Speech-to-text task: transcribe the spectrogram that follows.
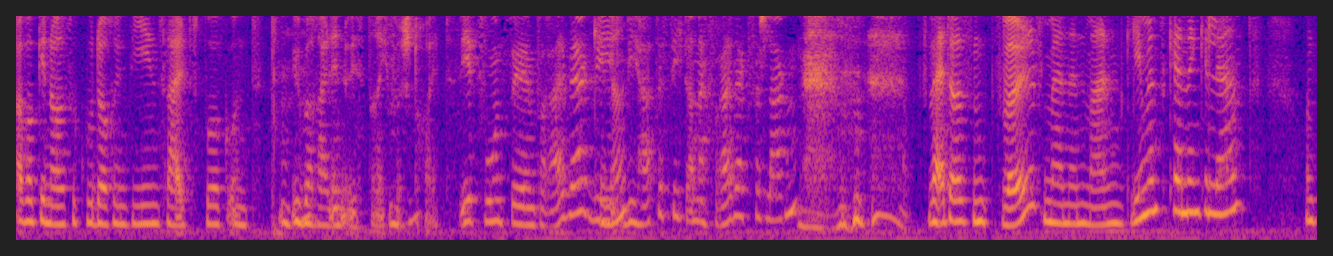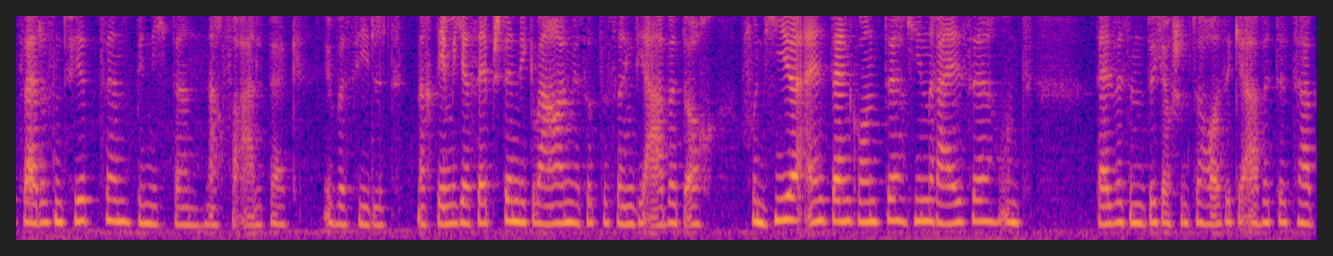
aber genauso gut auch in Wien, Salzburg und mhm. überall in Österreich mhm. verstreut. Jetzt wohnst du ja in Vorarlberg. Wie, genau. wie hat es dich dann nach Vorarlberg verschlagen? 2012 meinen Mann Clemens kennengelernt und 2014 bin ich dann nach Vorarlberg übersiedelt. Nachdem ich ja selbstständig war und mir sozusagen die Arbeit auch von hier einteilen konnte, Hinreise und teilweise natürlich auch schon zu Hause gearbeitet habe,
